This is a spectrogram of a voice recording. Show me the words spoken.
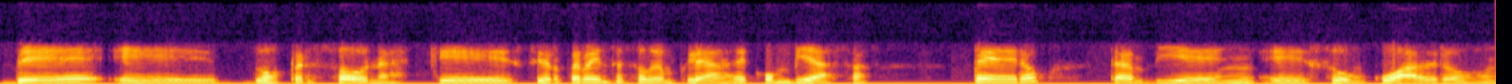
de eh, dos personas que ciertamente son empleadas de Conviasa, pero también eh, son cuadros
